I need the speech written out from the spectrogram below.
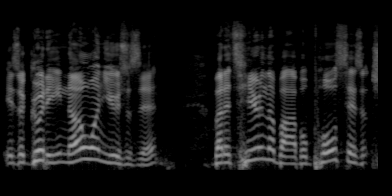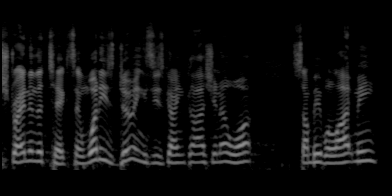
is a goodie. No one uses it. But it's here in the Bible. Paul says it straight in the text. And what he's doing is he's going, guys, you know what? Some people like me,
